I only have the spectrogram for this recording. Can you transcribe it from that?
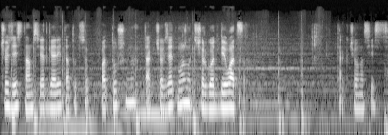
Что здесь? Там свет горит, а тут все потушено. Так, что взять можно? Кочергу отбиваться. Так, что у нас есть?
